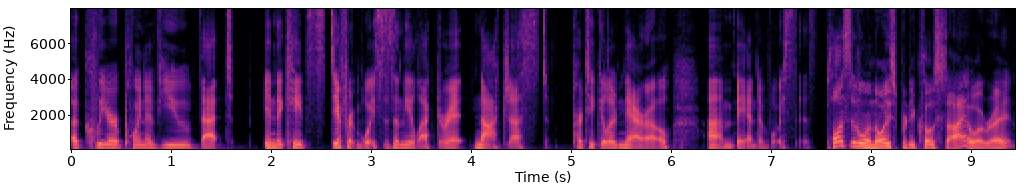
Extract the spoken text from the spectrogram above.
a clear point of view that indicates different voices in the electorate, not just particular narrow um, band of voices. Plus, Illinois is pretty close to Iowa, right?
